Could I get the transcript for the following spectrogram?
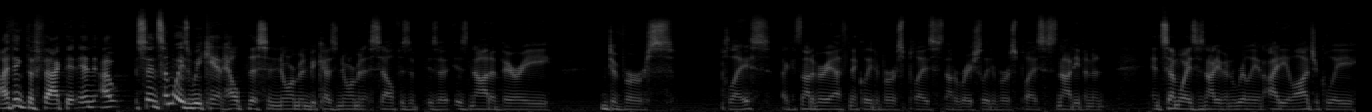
i think the fact that and I, so in some ways we can't help this in norman because norman itself is, a, is, a, is not a very diverse place. Like it's not a very ethnically diverse place. It's not a racially diverse place. It's not even an, in some ways it's not even really an ideologically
